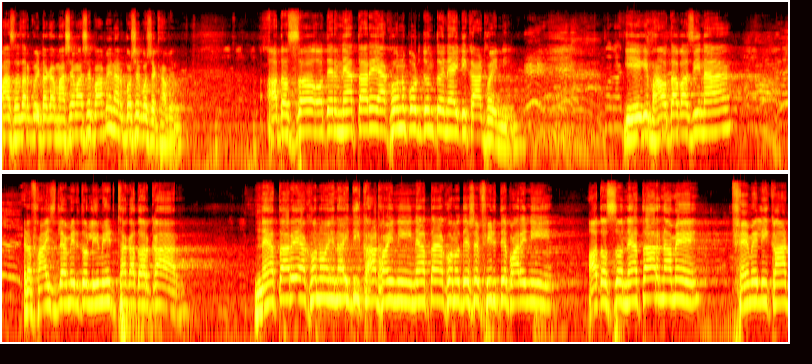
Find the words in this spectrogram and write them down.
পাঁচ হাজার কোটি টাকা মাসে মাসে পাবেন আর বসে বসে খাবেন। অথচ ওদের নেতারে এখন পর্যন্ত আইডি কার্ড হয়নি। কি কি ভাওতাবাজি না? এটা ফাইজলামির তো লিমিট থাকা দরকার। নেতারে এখনও এনআইডি কার্ড হয়নি, নেতা এখনও দেশে ফিরতে পারেনি। অথচ নেতার নামে ফ্যামিলি কার্ড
